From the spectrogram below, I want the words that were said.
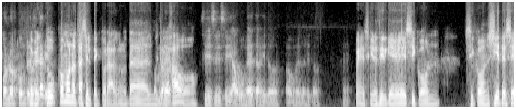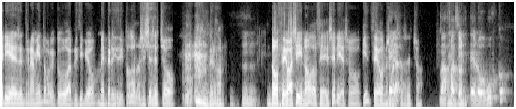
Por los complementarios. ¿Tú cómo notas el pectoral? ¿Lo notas muy trabajado? Sí, sí, sí, agujetas y todo. Agujetas y todo. Pues quiere decir que si con, si con siete series de entrenamiento, porque tú al principio me he perdido y todo, no sé si has hecho, perdón, 12 o así, ¿no? 12 series o 15 o no sé cuántas has hecho. Más fácil, te lo busco,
